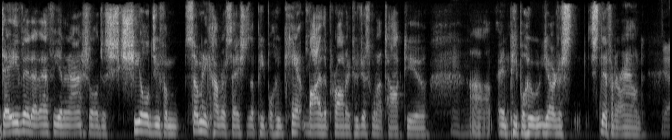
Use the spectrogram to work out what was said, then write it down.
David at FE International just shields you from so many conversations of people who can't buy the product, who just want to talk to you, mm-hmm. uh, and people who you know are just sniffing around. Yeah.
